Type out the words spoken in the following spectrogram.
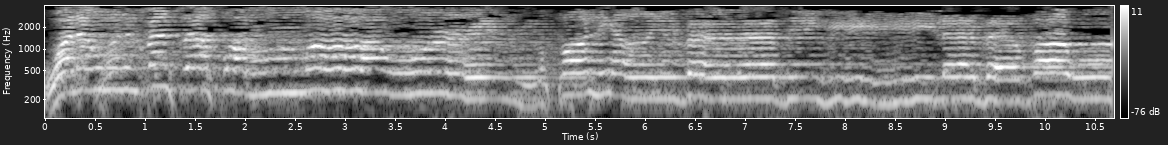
ولو بسط الله الرزق لعباده لبغوا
